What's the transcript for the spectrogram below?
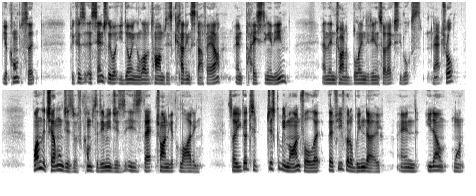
your composite, because essentially what you're doing a lot of times is cutting stuff out and pasting it in. and then trying to blend it in so it actually looks natural. One of the challenges with composite images is that trying to get the lighting. So you've got to just be mindful that, that if you've got a window and you don't want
